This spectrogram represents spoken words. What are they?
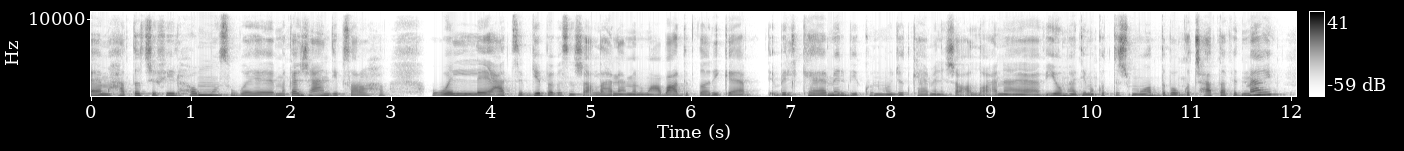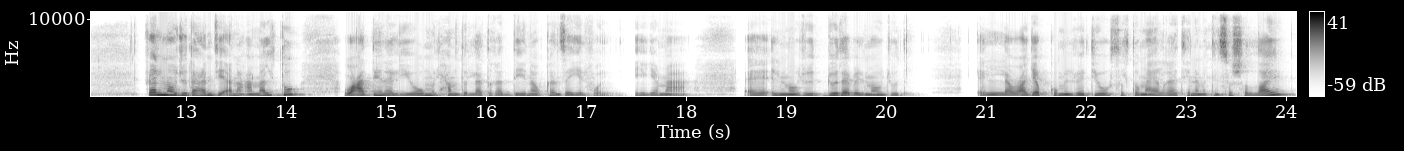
آه ما حطيتش فيه الحمص وما كانش عندي بصراحة والعدس بجبة بس إن شاء الله هنعمله مع بعض بطريقة بالكامل بيكون موجود كامل إن شاء الله. أنا يومها دي ما كنتش موضبة وما كنتش حاطة في دماغي فالموجود عندي أنا عملته وعدينا اليوم الحمد لله اتغدينا وكان زي الفل. يا جماعة آه الموجود جودة بالموجود. لو عجبكم الفيديو وصلتوا معايا لغاية هنا ما تنسوش اللايك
